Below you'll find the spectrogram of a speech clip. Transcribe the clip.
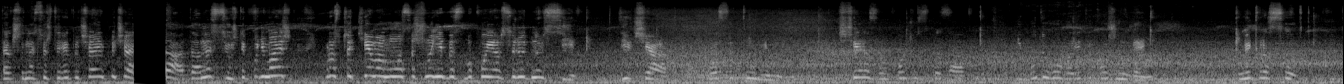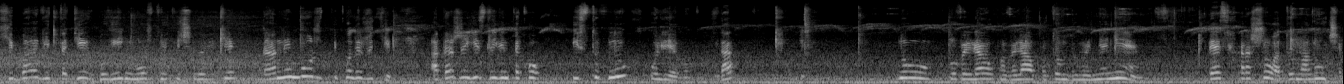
Так що, Настюш, ти виключай, виключай. Так, да, Настюш, ти розумієш, просто тема мого Сашуні безпокоює абсолютно всіх. Дівчат, просто мені. Ще раз вам хочу сказати, і буду говорити кожен день. Ми красотки. Хіба від таких богинь можуть йти чоловіки? Да, не можуть ніколи в житті. А навіть якщо він тако і ступнув уліво, да? ну, повиляв, повиляв, потім думає, ні-ні, десь хорошо, а дома лучше.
